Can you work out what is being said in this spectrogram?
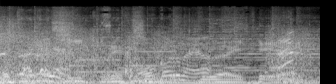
怒るなよ。加えてやる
